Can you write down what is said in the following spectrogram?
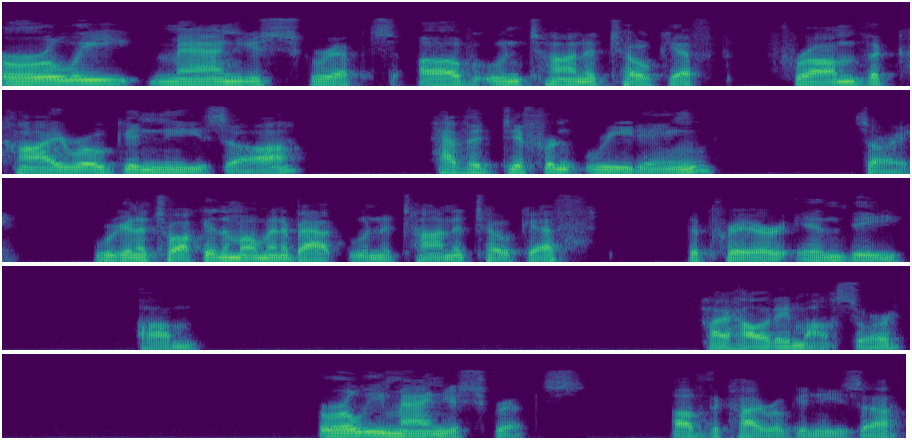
early manuscripts of Untana Tokef from the Cairo Geniza have a different reading. Sorry. We're going to talk in a moment about Unatana Tokef, the prayer in the um, High Holiday Mahzor. Early manuscripts of the Cairo Geniza,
